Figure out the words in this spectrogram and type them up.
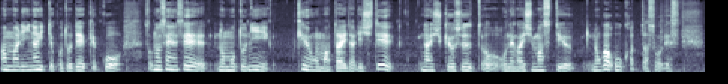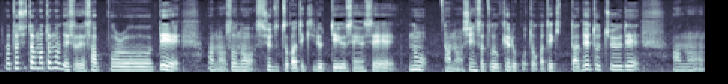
あんまりいないってことで結構その先生のもとに県をまたいだりして内視鏡手術をお願いしますっていうのが多かったそうです。私たまたまですね札幌であのその手術ができるっていう先生のあの診察を受けることができたんで途中であの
